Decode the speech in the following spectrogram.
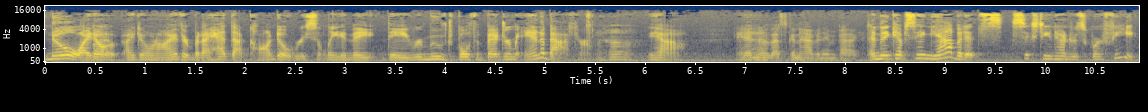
no, I don't. I don't either. But I had that condo recently, and they they removed both a bedroom and a bathroom. Huh. Yeah, Yeah, no, that's going to have an impact. and they kept saying, "Yeah, but it's sixteen hundred square feet."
